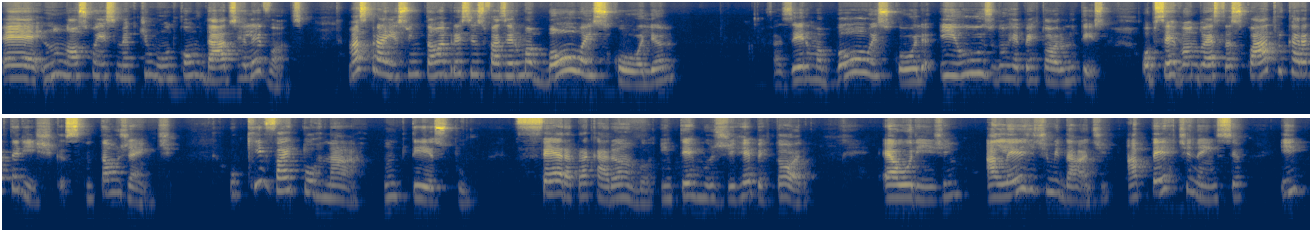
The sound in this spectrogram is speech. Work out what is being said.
é, no nosso conhecimento de mundo com dados relevantes. Mas para isso, então, é preciso fazer uma boa escolha fazer uma boa escolha e uso do repertório no texto, observando estas quatro características. Então, gente, o que vai tornar um texto fera pra caramba em termos de repertório é a origem, a legitimidade, a pertinência e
